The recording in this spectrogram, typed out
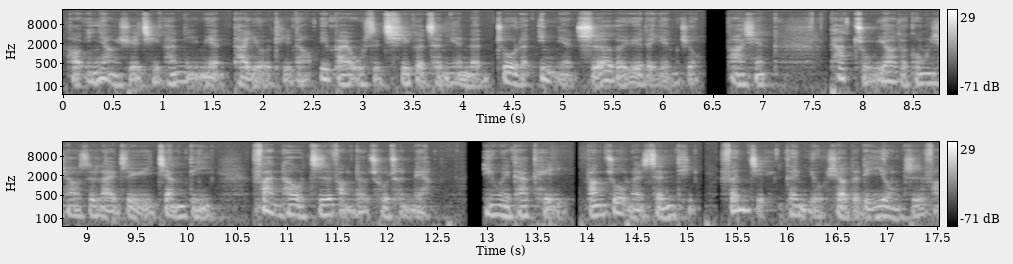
好，营养学期刊里面它有提到，一百五十七个成年人做了一年十二个月的研究，发现。它主要的功效是来自于降低饭后脂肪的储存量，因为它可以帮助我们身体分解更有效的利用脂肪。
